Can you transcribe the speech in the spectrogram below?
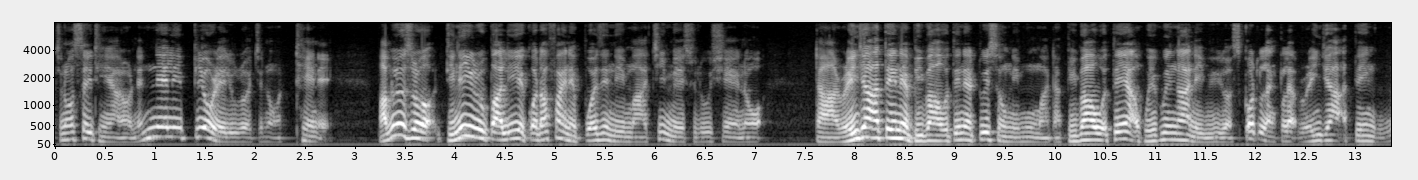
ကျွန်တော်စိတ်ထင်ရတော့နည်းနည်းလေးပြော့တယ်လို့တော့ကျွန်တော်ထင်တယ်ဘာဖြစ်လို့ဆိုတော့ဒီနေ့ Europa League ရဲ့ quarter final ပွဲစဉ်တွေမှာကြည့်မယ်ဆိုလို့ရှိရင်တော့ဒါ Ranger အသင်းနဲ့ Bilbao အသင်းနဲ့တွေ့ဆုံနေမှုမှာဒါ Bilbao အသင်းကအဝေးကွင်းကနေပြီးတော့ Scotland Club Ranger အသင်းကို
